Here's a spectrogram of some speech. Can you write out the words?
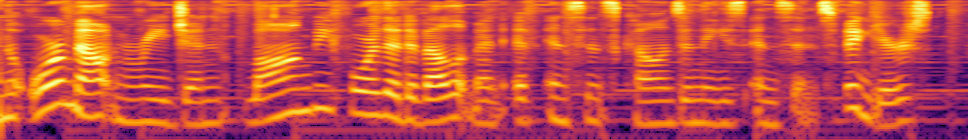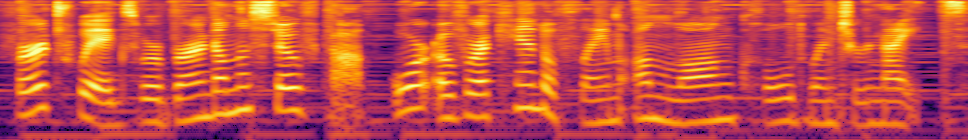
the Ore Mountain region, long before the development of incense cones and these incense figures, fir twigs were burned on the stovetop or over a candle flame on long, cold winter nights.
